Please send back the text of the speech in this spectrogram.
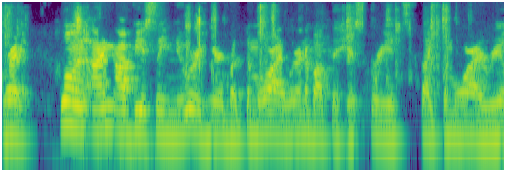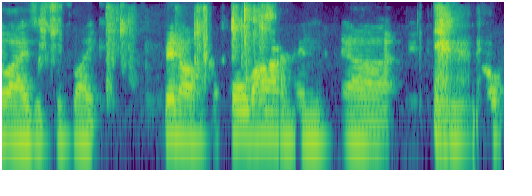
Right. Well, and I'm obviously newer here, but the more I learn about the history, it's like the more I realize it's just like been a hold on, and uh, you know,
